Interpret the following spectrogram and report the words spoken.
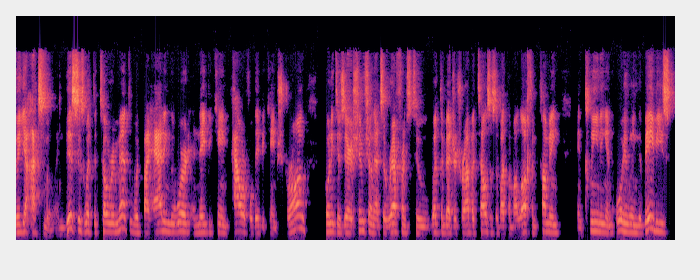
v'ya'atzmu. And this is what the Torah meant with, by adding the word, and they became powerful, they became strong. According to Zera Shimshon, that's a reference to what the Medrash Rabbah tells us about the Malachim coming and cleaning and oiling the babies,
